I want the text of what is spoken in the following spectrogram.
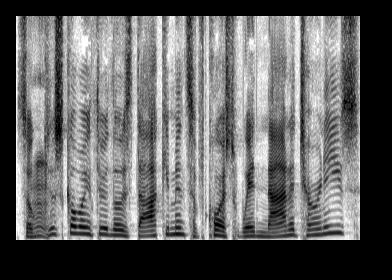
so mm. just going through those documents. Of course, we're not attorneys,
